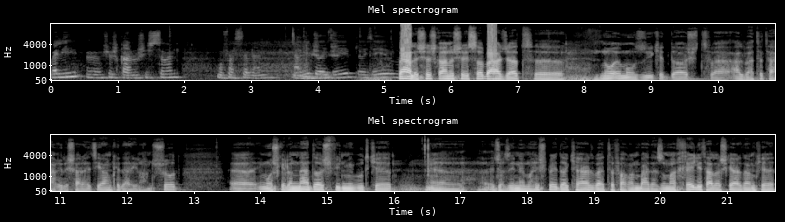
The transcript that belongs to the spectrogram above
ولی شش قرن و شش سال مفصلا جایزه جایزه بله شش قرن و شش سال به هر جهت نوع موضوعی که داشت و البته تغییر شرایطی هم که در ایران شد این مشکل رو نداشت. فیلمی بود که اجازه نمایش پیدا کرد و اتفاقا بعد از اون من خیلی تلاش کردم که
